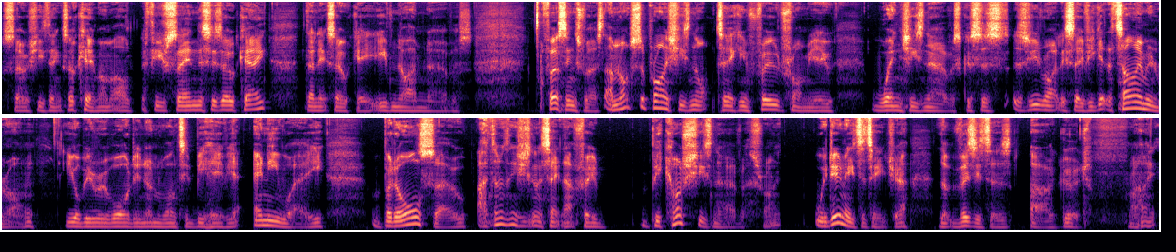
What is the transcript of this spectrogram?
So she thinks, okay, mum, I'll, if you're saying this is okay, then it's okay, even though I'm nervous. First things first, I'm not surprised she's not taking food from you when she's nervous, because as, as you rightly say, if you get the timing wrong, you'll be rewarding unwanted behaviour anyway. But also, I don't think she's going to take that food because she's nervous, right? We do need to teach her that visitors are good, right?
